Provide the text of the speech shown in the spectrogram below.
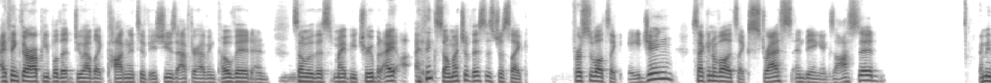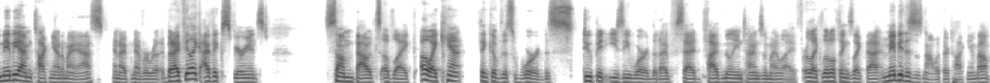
I think there are people that do have like cognitive issues after having COVID and mm-hmm. some of this might be true, but I I think so much of this is just like first of all, it's like aging. Second of all, it's like stress and being exhausted. I mean, maybe I'm talking out of my ass and I've never really, but I feel like I've experienced some bouts of like, oh, I can't think of this word, this stupid, easy word that I've said five million times in my life, or like little things like that. And maybe this is not what they're talking about.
